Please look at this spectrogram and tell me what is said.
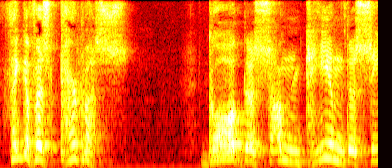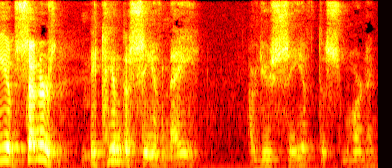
think of his purpose. God the Son came to save sinners. He came to save me. Are you saved this morning?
